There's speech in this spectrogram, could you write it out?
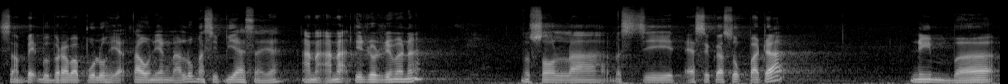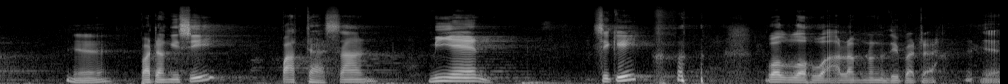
Sampai beberapa puluh ya tahun yang lalu masih biasa ya. Anak-anak tidur di mana? Musola masjid. Esok-esok pada nimba ya pada ngisi padasan mien. Siki? Wallahu alam nang ndi pada ya.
